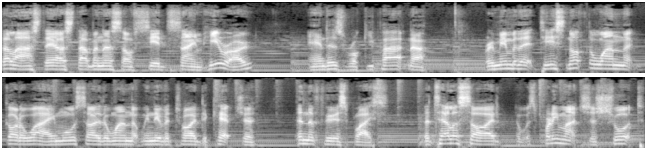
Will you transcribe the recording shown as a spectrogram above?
the last hour stubbornness of said same hero and his rookie partner. Remember that test, not the one that got away, more so the one that we never tried to capture in the first place. The tell aside, it was pretty much a short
